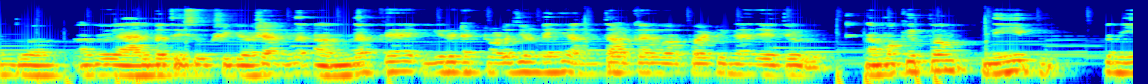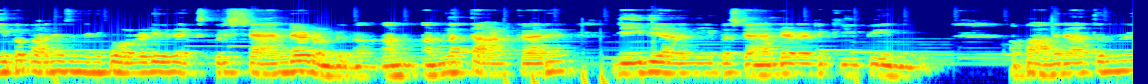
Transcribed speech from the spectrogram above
എന്തുവാ അത് ആൽബത്തിൽ സൂക്ഷിക്കുക. പക്ഷെ അന്ന് അന്നൊക്കെ ഈ ഒരു ടെക്നോളജി ഉണ്ടെങ്കിൽ അന്നത്തെ ആൾക്കാർ ഉറപ്പായിട്ട് ഇങ്ങനെ ചെയ്യത്തേ ഉള്ളൂ. നമുക്കിപ്പം നീ ഇപ്പൊ നീ ഇപ്പൊ പറഞ്ഞ വെച്ചാൽ നിനക്ക് ഓൾറെഡി ഒരു എക്സ്പ്രസ് സ്റ്റാൻഡേർഡ് ഉണ്ട്. അന്നത്തെ ആൾക്കാരെ രീതിയാണ് നീ ഇപ്പൊ സ്റ്റാൻഡേർഡ് ആയിട്ട് കീപ്പ് ചെയ്യുന്നത്. അപ്പൊ അതിനകത്തുനിന്ന്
